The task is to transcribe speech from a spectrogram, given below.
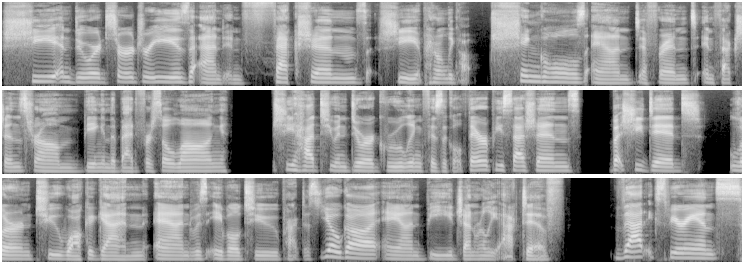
She endured surgeries and infections. She apparently got shingles and different infections from being in the bed for so long. She had to endure grueling physical therapy sessions, but she did learn to walk again and was able to practice yoga and be generally active. That experience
